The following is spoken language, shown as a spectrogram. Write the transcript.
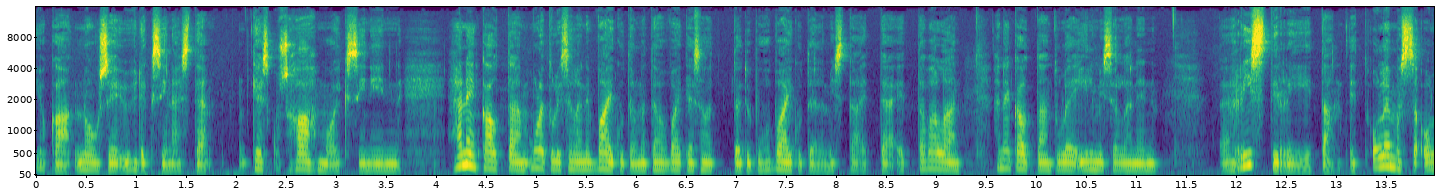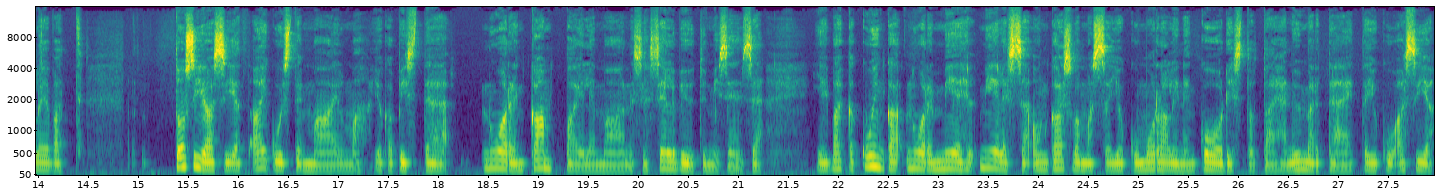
joka nousee yhdeksi näistä keskushahmoiksi, niin hänen kauttaan mulle tuli sellainen vaikutelma, tämä on vaikea sanoa, että täytyy puhua vaikutelmista, että, että tavallaan hänen kauttaan tulee ilmi sellainen ristiriita, että olemassa olevat tosiasiat, aikuisten maailma, joka pistää nuoren kamppailemaan sen selviytymisensä ja vaikka kuinka nuoren mie- mielessä on kasvamassa joku moraalinen koodisto tai hän ymmärtää, että joku asia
